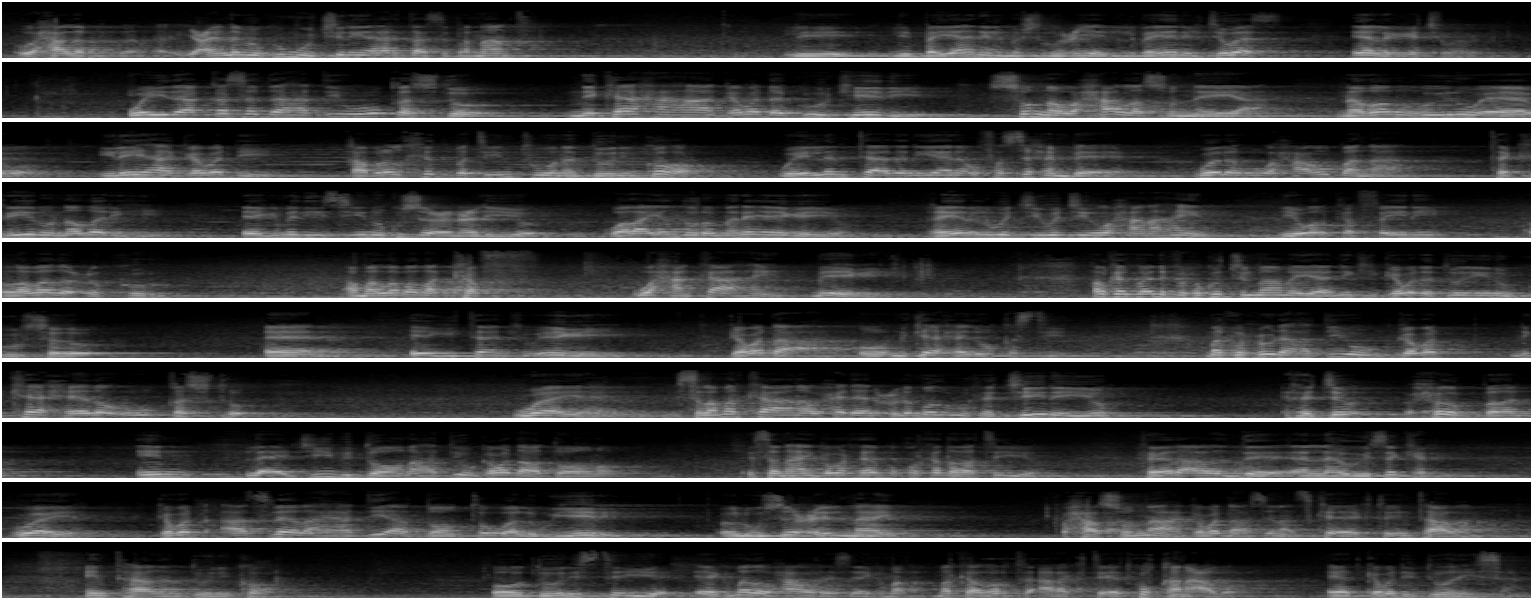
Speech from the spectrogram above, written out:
waxaa la yani nabigu ku muujinaya in arrintaasi bannaanta. Libayaani اlmashruuciya libayaani اljawaaz ayaa lagaga jawaabay. Waidaa qasada haddii uu u qasdo nikaaxahaa gabadha guurkeedii sunna waxaa la sunneeyaa nadaruhu inuu eego ilayha gabadhii qabla alkhidbati intuuna doonin ka hor wain lam taadan yaana u fasixin bee walahu waxaa u bannaan takriiru nadarihi eegmadiisii inuu ku soo celceliyo walaa yanduru mana eegayo. Haylalweji wejiga waxaan ahayn iyo walkafayni labada cukur ama labada kaf waxaan ka ahayn ma eegayo. Halkan mualif wuxuu ku tilmaamayaa ninkii gabadha doonaya inuu guursado eegitaankii u eegayey gabadha ah oo nikaaxeeda u qastiyey marka wuxuu hi haddii uu gabadh nikaaxeeda uu qasdo waayahay. Isla markaana waxay dhaheen culammadu uu rajaynayo rajo xoog badan in la ajiibi doono haddii uu gabadhaa doono aysan ahayn gabadh boqor ka dhalatay iyo reero aadan la hawaysan karin. Waaya gabadh aad leedahay haddii aad doonto waa lagu yeeli oo lagu soo celin maayo. Waxaa sunno ah gabadhaas inaad iska eegto intaadan intaadan doonin ka oo doonista iyo eegmada waxaa horaysa eegmada. Markaad horta aragta eed ku qanacdo ayaad gabadhii doonaysaa.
